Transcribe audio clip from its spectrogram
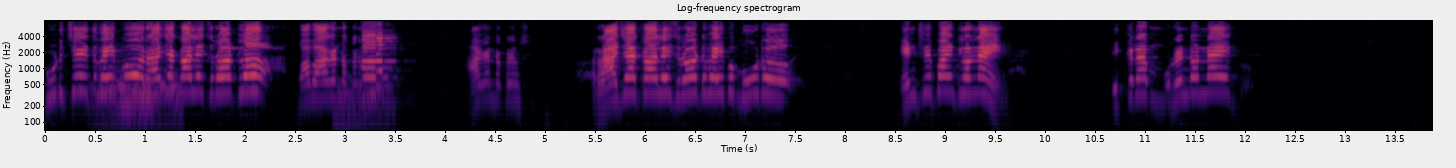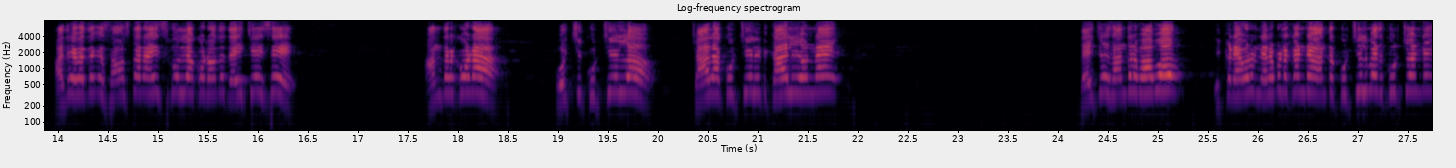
కుడి చేతి వైపు రాజా కాలేజ్ రోడ్లో బాబు ఆగండి ఒక నిమిషం. ఆగండి ఒక నిమిషం. రాజా కాలేజ్ రోడ్ వైపు మూడు ఎంట్రీ పాయింట్లు ఉన్నాయి. ఇక్కడ రెండు ఉన్నాయి. అదే విధంగా సంస్థాన హై స్కూల్లో కూడా ఉంది. దయచేసి అందరు కూడా వచ్చి కుర్చీల్లో చాలా కుర్చీలు ఇటు ఖాళీ ఉన్నాయి. దయచేసి అందరు బాబు ఇక్కడ ఎవరు నిలబడకండి అందరు కుర్చీల మీద కూర్చోండి.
